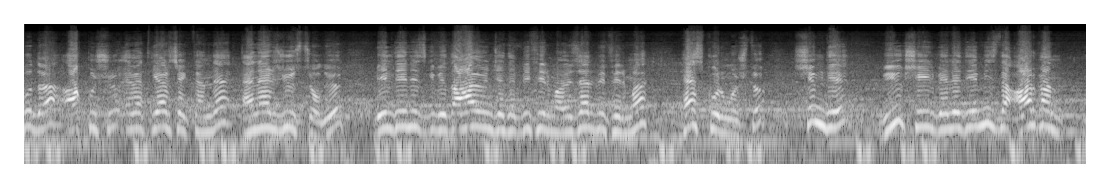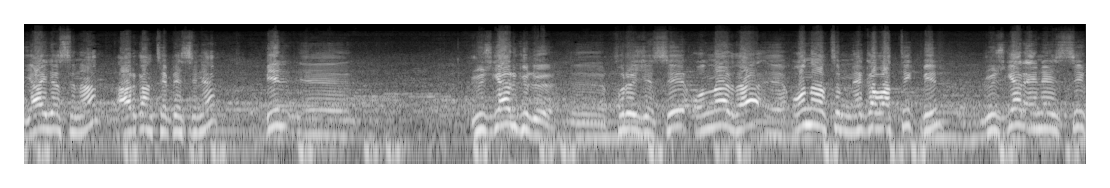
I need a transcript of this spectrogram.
Bu da Akkuş'u evet gerçekten de enerji üssü oluyor. Bildiğiniz gibi daha önce de bir firma, özel bir firma HES kurmuştu. Şimdi Büyükşehir Belediye'miz de Argan Yaylası'na, Argan Tepesi'ne bir e, Rüzgar Gülü e, projesi. Onlar da e, 16 megawattlık bir rüzgar enerjisi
